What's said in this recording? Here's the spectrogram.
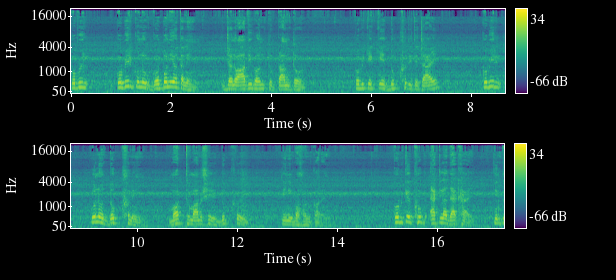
কবির কবির কোনো গোপনীয়তা নেই, যেন আদিগন্ত প্রান্তর কবিকে কে দুঃখ দিতে চায়? কবির কোনো দুঃখ নেই, মর্থ মানুষের দুঃখই তিনি বহন করেন। কবিকে খুব একলা দেখায়, কিন্তু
